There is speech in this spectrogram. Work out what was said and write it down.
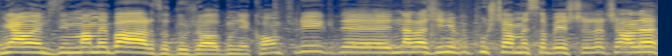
miałem z nim, mamy bardzo duży ogólnie konflikt. e, Na razie nie wypuszczamy sobie jeszcze rzeczy, ale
